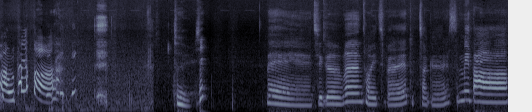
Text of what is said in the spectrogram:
아 못하겠다. 둘, 셋. 네, 지금은 저희 집에 도착을 했습니다.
